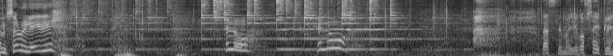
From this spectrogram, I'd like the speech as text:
I'm sorry, lady. Hello. Hello. That's the magic of cycling.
